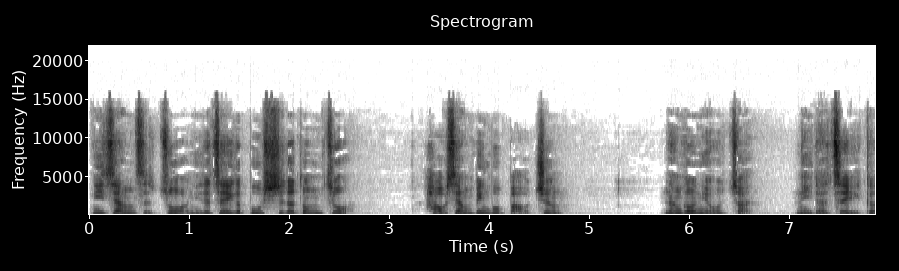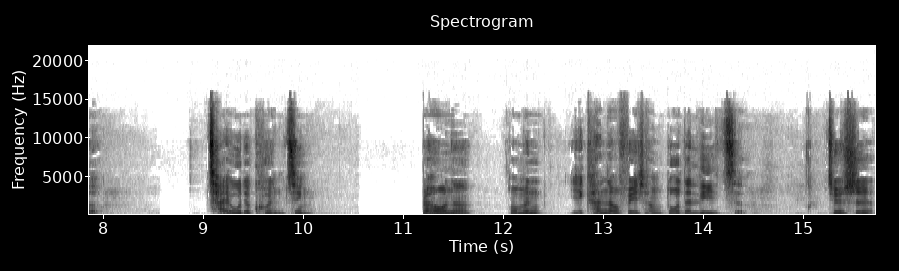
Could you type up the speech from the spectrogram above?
你这样子做，你的这个布施的动作，好像并不保证能够扭转你的这一个财务的困境。然后呢，我们也看到非常多的例子，就是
